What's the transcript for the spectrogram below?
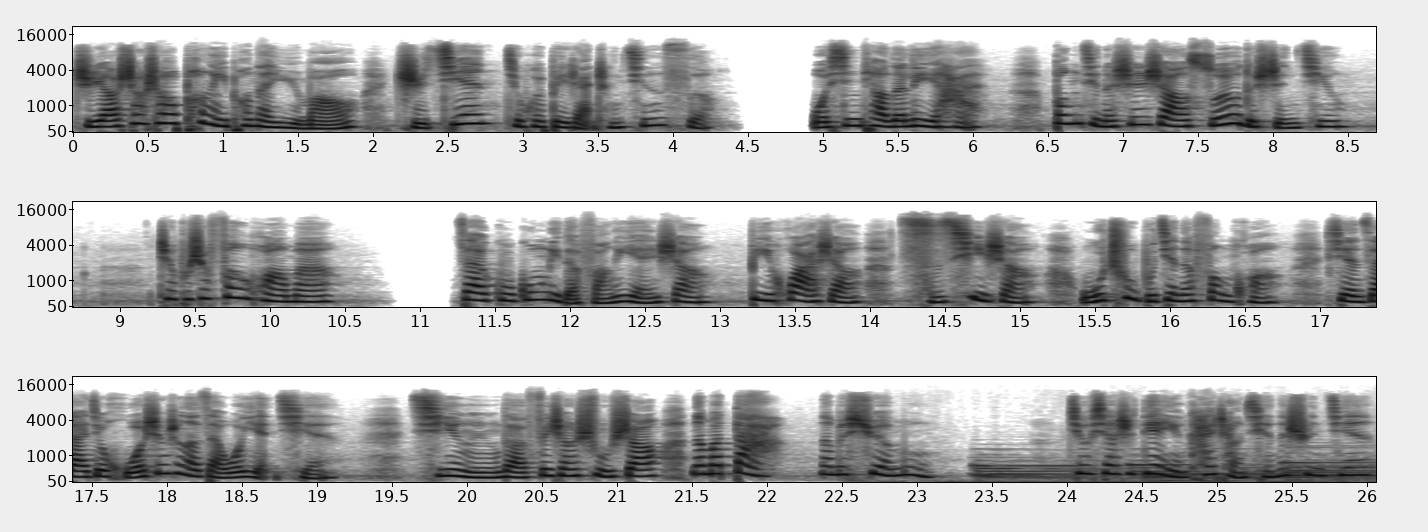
只要稍稍碰一碰那羽毛，指尖就会被染成金色。我心跳的厉害，绷紧了身上所有的神经。这不是凤凰吗？在故宫里的房檐上、壁画上、瓷器上，无处不见的凤凰，现在就活生生的在我眼前，轻盈的飞上树梢，那么大，那么炫目，就像是电影开场前的瞬间。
